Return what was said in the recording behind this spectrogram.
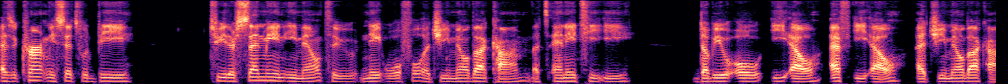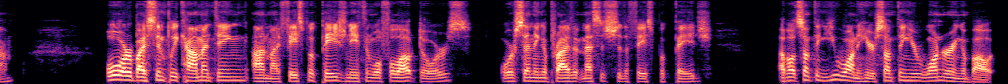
as it currently sits, would be to either send me an email to natewoelfel at gmail.com. That's N A T E W O E L F E L at gmail.com. Or by simply commenting on my Facebook page, Nathan Woelfel Outdoors, or sending a private message to the Facebook page about something you want to hear, something you're wondering about.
